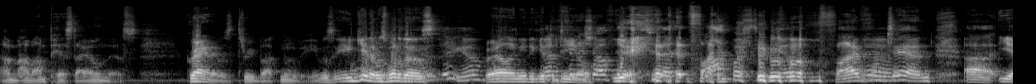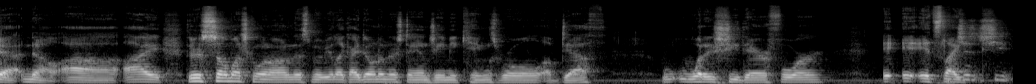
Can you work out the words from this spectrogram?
I'm, I'm I'm pissed. I own this. Granted, it was a three buck movie. It was again. It was one of those. There you go. Well, I need to get the deal. finish off yeah, that- blockbuster deal. five for ten. Uh, yeah, no. Uh, I there's so much going on in this movie. Like I don't understand Jaime King's role of death. What is she there for? It, it, it's like she.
